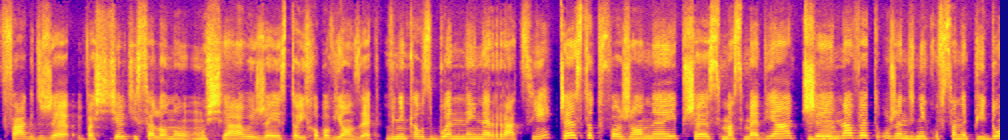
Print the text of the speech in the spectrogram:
fakt, że właścicielki salonu myślały, że jest to ich obowiązek, wynikał z błędnej narracji, często tworzonej przez mass media, czy mhm. nawet urzędników sanepidu,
